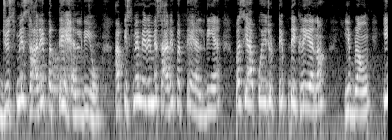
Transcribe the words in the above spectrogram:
जिसमें सारे पत्ते हेल्दी हों। अब इसमें मेरे में सारे पत्ते हेल्दी हैं, बस ये आपको ये जो टिप दिख रही है ना ये ब्राउन ये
